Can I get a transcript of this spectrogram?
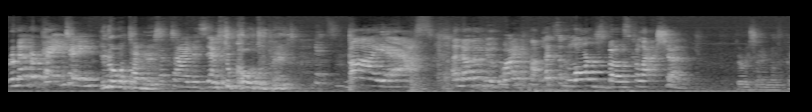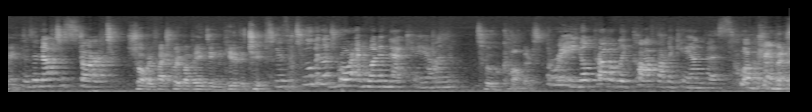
Remember painting! You know what time it is? What time is It's it? too cold to paint. It's my ass! Another nude. Why not? Let's enlarge Bo's collection. There isn't enough paint. There's enough to start. Sure, if I scrape a painting and hit the chips. There's a tube in the drawer and one in that can. Two colors. Three. You'll probably cough on the canvas. What canvas?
